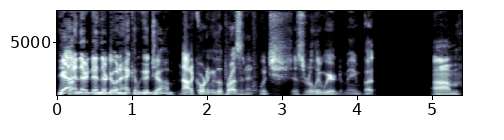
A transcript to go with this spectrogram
Yeah, and they're and they're doing a heck of a good job. Not according to the president, which is really weird to me. But um,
